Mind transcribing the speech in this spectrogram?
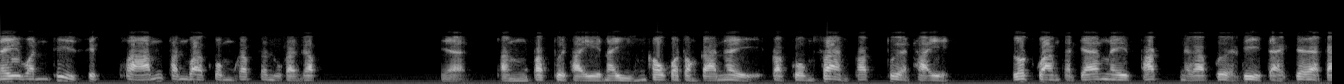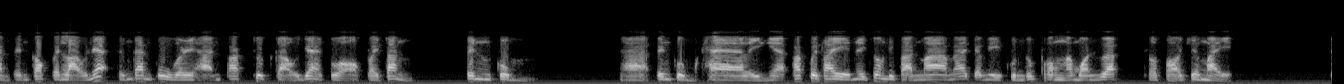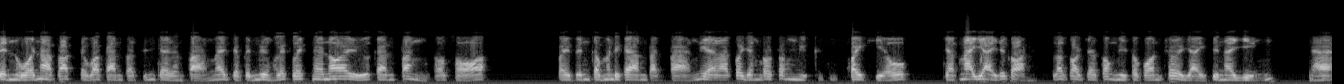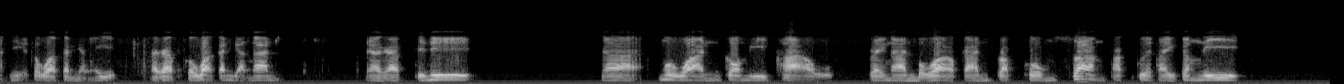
ในวันที่สิบสามธันวาคมครับท่านผู้การครับ เนี่ยทางพรรคเพื่อไทยนายหญิงเขาก็ต้องการให้ปรับโครงสร้างพรรคเพื่อไทย ลดความขัดแย้งในพรรคนะครับ เพื่อที่แตกแยกกันเป็นก๊อกเป็นเหล่าเนี้ยถึงขั้นผู้บริหารพรรคชุดเก่าแยกตัวออกไปตั้งเป็นกลุ่มนะเป็นกลุ่มแคร์อะไรอย่างเงี้ยพรรคเพื่อไทยในช่วงที่ผ่านมาแม้จะมีคุณทุพพงษ์อมรวิวัฒน์สสเชียงใหม่ เป็นหัวหน้าพรรคแต่ว่าการตัดสินใจต่างๆแม้จะเป็นเรื่องเล็ก ๆ น้อยๆหรือการตั้งสสไปเป็นกรรมธิการต่าง ๆ เนี่ยนะก็ยังต้องมีไฟเขียวจากนายใหญ่ซะก่อน แล้วก็จะต้องมีสปอนเซอร์ใหญ่คือนายหญิงนะฮะนี่ก็ว่ากันอย่างนี้นะครับ ก็ว่ากันอย่างนั้นนะครับ ทีนี้นะเมื่อวานก็มีข่าวรายงานบอกว่าการปรับโครงสร้างพรรคเพื่อไทยครั้งนี้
